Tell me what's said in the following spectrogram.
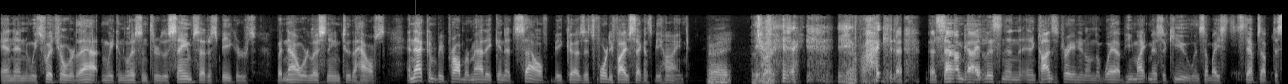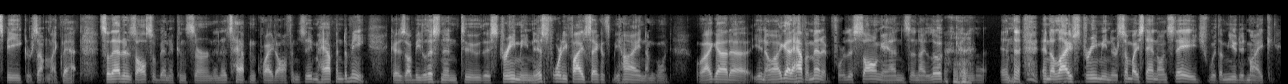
And then we switch over to that, and we can listen through the same set of speakers, but now we're listening to the house. And that can be problematic in itself because it's 45 seconds behind. All right. That's right. if I get a, a sound guy listening and concentrating on the web, he might miss a cue when somebody steps up to speak or something like that. So that has also been a concern, and it's happened quite often. It's even happened to me because I'll be listening to the streaming. It's 45 seconds behind. I'm going, well, I got a, you know, I got a half a minute before this song ends, and I look and. and the, and the live streaming, there's somebody standing on stage with a muted mic.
